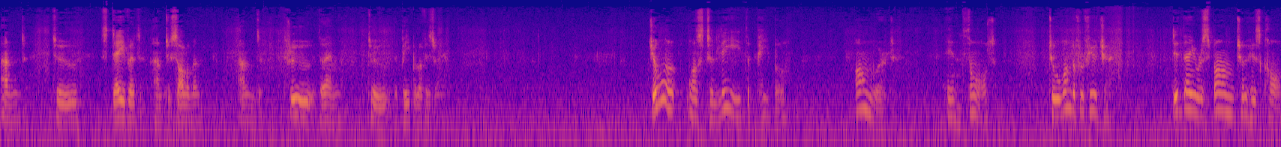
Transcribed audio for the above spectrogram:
and to David and to Solomon and through them to the people of Israel. Joel was to lead the people onward in thought to a wonderful future. Did they respond to his call?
